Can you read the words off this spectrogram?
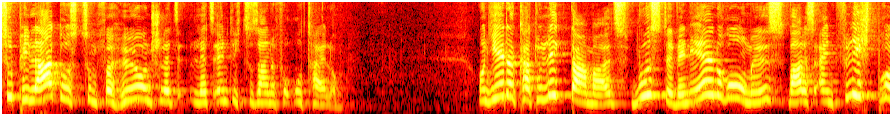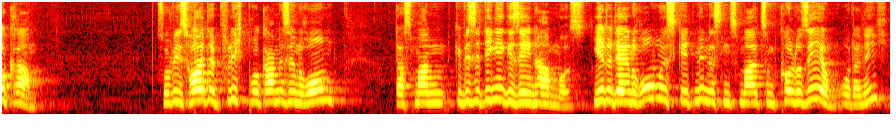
zu Pilatus zum Verhör und letztendlich zu seiner Verurteilung. Und jeder Katholik damals wusste, wenn er in Rom ist, war das ein Pflichtprogramm. So wie es heute Pflichtprogramm ist in Rom, dass man gewisse Dinge gesehen haben muss. Jeder, der in Rom ist, geht mindestens mal zum Kolosseum, oder nicht?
